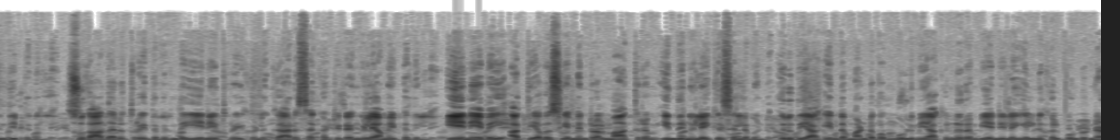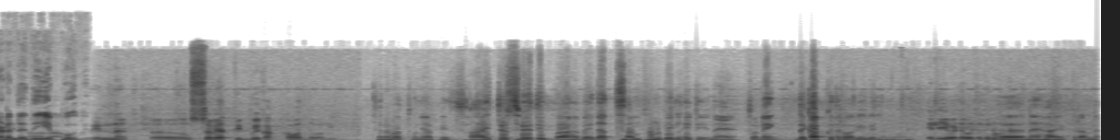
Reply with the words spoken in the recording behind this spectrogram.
சிந்திப்பதில்லை சுகாதாரத்துறை தவிர்ந்த ஏனைய துறைகளுக்கு அரச கட்டிடங்களை அமைப்பதில்லை ஏனையவை அத்தியாவசியம் என்றால் மாத்திரம் இந்த நிலைக்கு செல்ல வேண்டும் இறுதியாக இந்த மண்டபம் முழுமையாக நிரம்பிய நிலையில் நிகழ்வொன்று நடந்தது எப்போது என்ன තැනවත් වුණේ අපි සාහිත්‍ය උත්සවය තිබ්බා හැබැයි එදත් සම්පූර්ණ පිළ හිටියේ නෑ තුනෙන් දෙකක් විතර වගේ වෙනවා. එලිය වැඩවලට දෙනවා. නෑ හාය කරන්න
